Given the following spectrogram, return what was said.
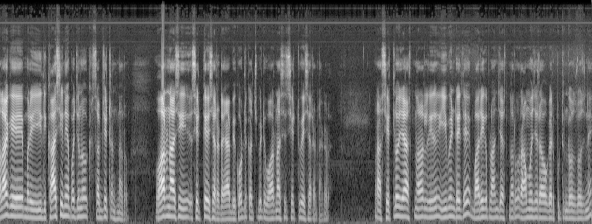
అలాగే మరి ఇది కాశీ నేపథ్యంలో సబ్జెక్ట్ అంటున్నారు. వారణాసి సెట్ వేశారట యాభై కోట్లు ఖర్చు పెట్టి వారణాసి సెట్ వేశారట అక్కడ. మరి ఆ సెట్లో చేస్తున్నారా లేదు ఈవెంట్ అయితే భారీగా ప్లాన్ చేస్తున్నారు రామోజీరావు గారి పుట్టినరోజు రోజునే.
